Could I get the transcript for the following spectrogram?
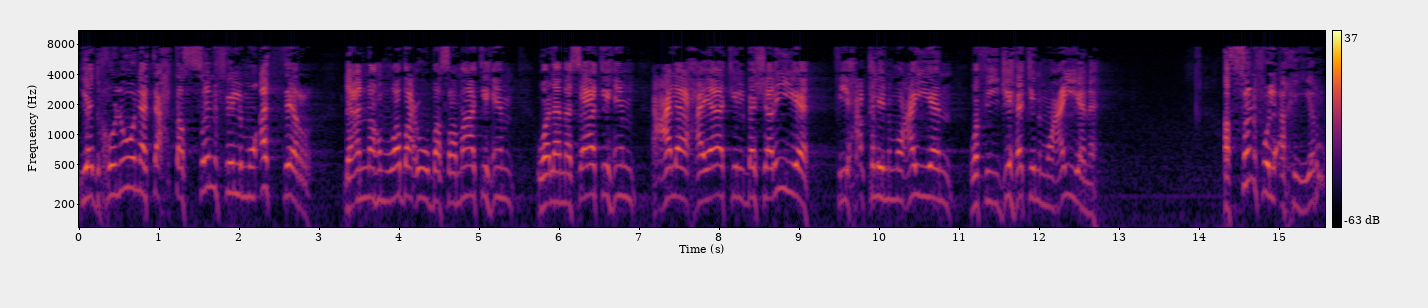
يدخلون تحت الصنف المؤثر لأنهم وضعوا بصماتهم ولمساتهم على حياة البشرية في حقل معين وفي جهة معينة. الصنف الأخير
